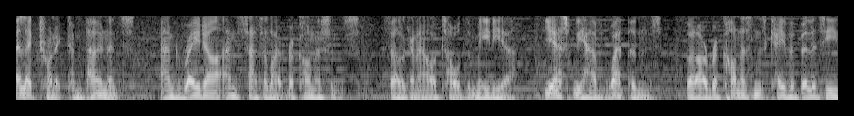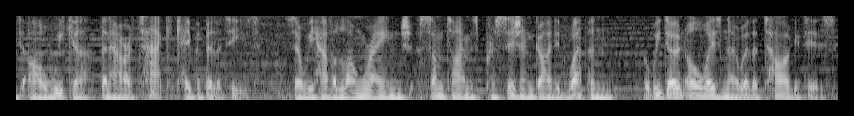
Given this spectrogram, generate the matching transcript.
electronic components, and radar and satellite reconnaissance, Felgenhauer told the media. Yes, we have weapons, but our reconnaissance capabilities are weaker than our attack capabilities. So we have a long-range, sometimes precision-guided weapon, but we don't always know where the target is.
